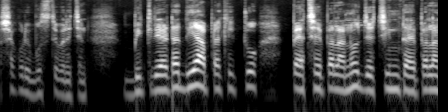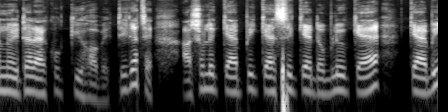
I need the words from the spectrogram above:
আশা করি বুঝতে পেরেছেন। বিক্রিয়াটা দিয়ে আপনাকে একটু প্যাচে পেলানো, যে চিন্তায় পেলানো, এটার একক কি হবে, ঠিক আছে? আসলে ক্যাপি, ক্যাসি ক্যা ডব্লিউ ক্যা, ক্যাবি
